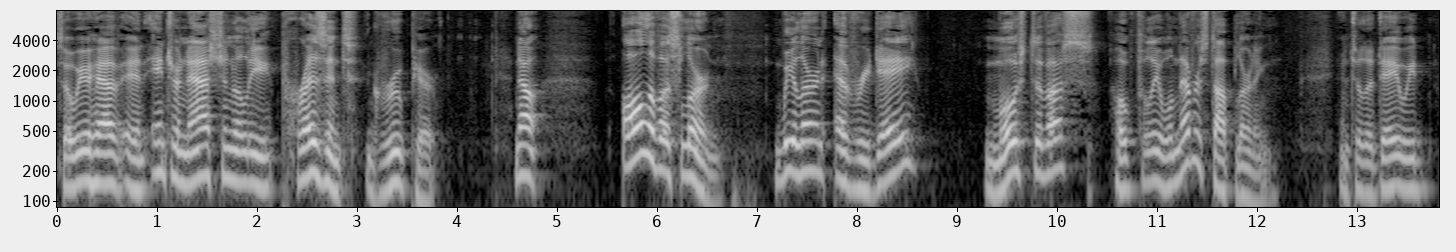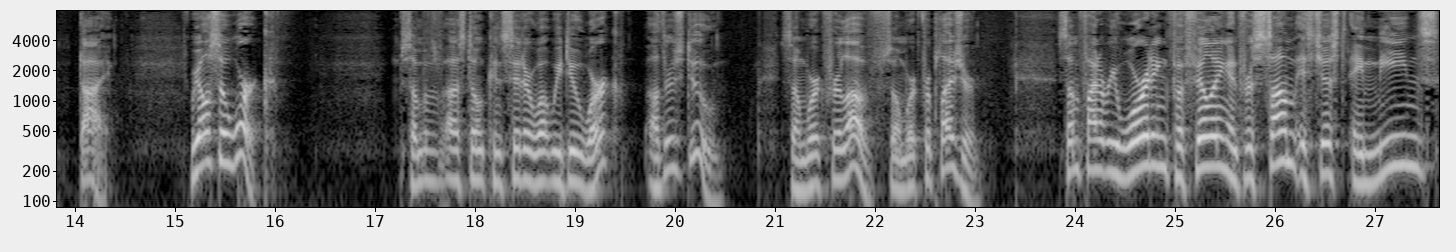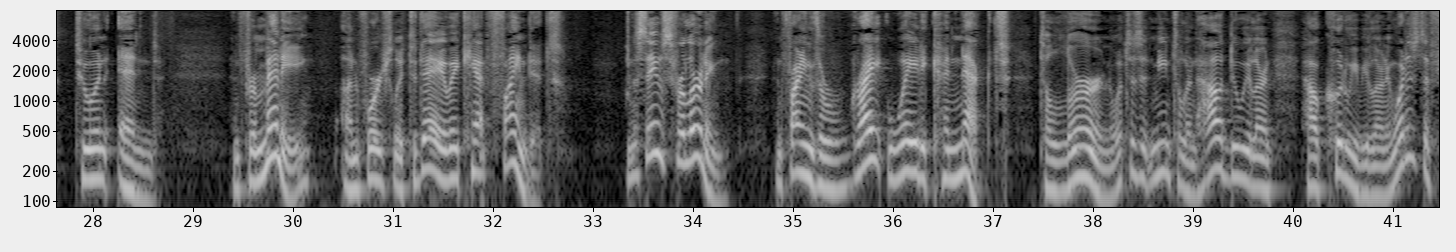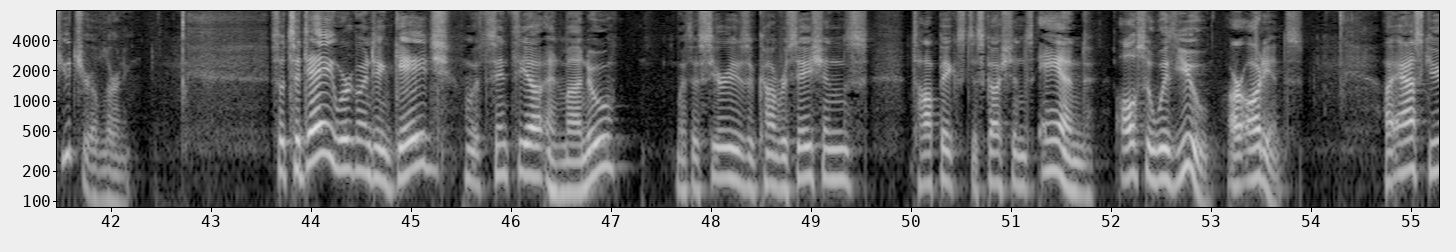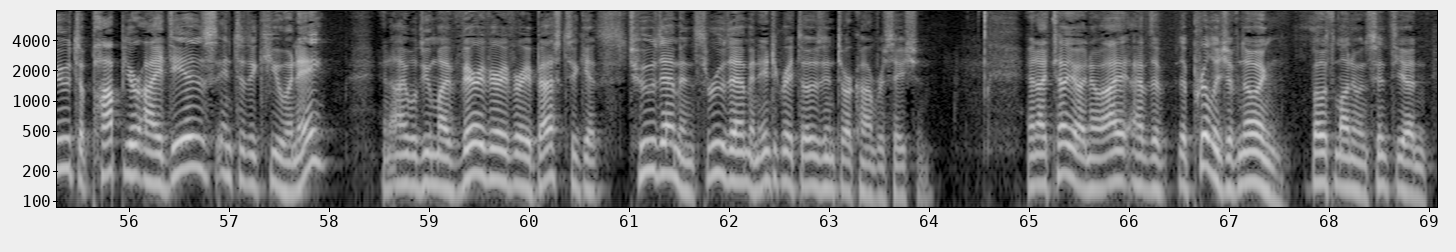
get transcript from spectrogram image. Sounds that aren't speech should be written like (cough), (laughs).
So we have an internationally present group here. Now, all of us learn. We learn every day. Most of us, hopefully, will never stop learning until the day we die. We also work. Some of us don't consider what we do work, others do. Some work for love, some work for pleasure. Some find it rewarding, fulfilling, and for some, it's just a means to an end. And for many, unfortunately, today we can't find it. And the same is for learning and finding the right way to connect, to learn. What does it mean to learn? How do we learn? How could we be learning? What is the future of learning? So today we're going to engage with Cynthia and Manu with a series of conversations, topics, discussions, and also with you, our audience. I ask you to pop your ideas into the Q&A and I will do my very, very, very best to get to them and through them and integrate those into our conversation. And I tell you, I know I have the, the privilege of knowing both Manu and Cynthia and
